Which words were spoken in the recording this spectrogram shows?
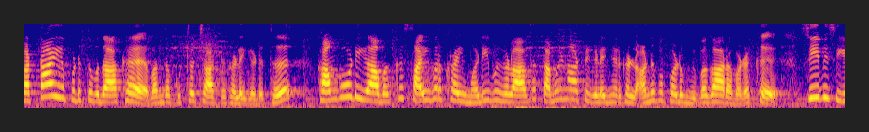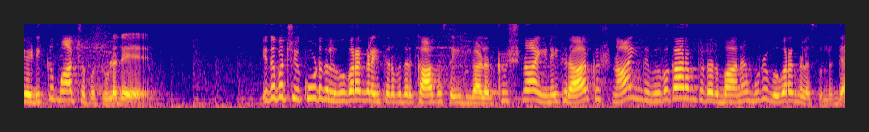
கட்டாயப்படுத்துவதாக வந்த குற்றச்சாட்டுகளை அடுத்து கம்போடியாவுக்கு சைபர் கிரைம் அடிமைகளாக தமிழ்நாட்டு இளைஞர்கள் அனுப்பப்படும் விவகார வழக்கு சிபிசிஐடிக்கு மாற்றப்பட்டுள்ளது. இது பற்றி கூடுதல் விவரங்களை தருவதற்காக செய்தியாளர் கிருஷ்ணா இணைகிறார். கிருஷ்ணா இந்த விவகாரம் தொடர்பான முழு விவரங்களை சொல்லுங்க.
